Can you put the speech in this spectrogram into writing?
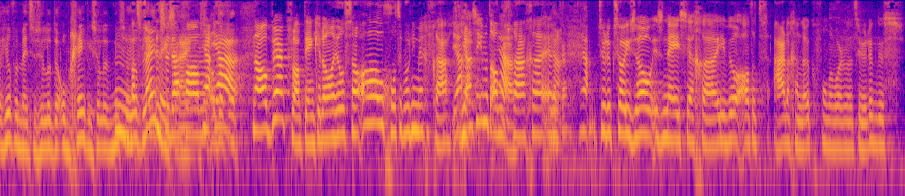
heel veel mensen zullen de omgeving zullen er niet zo heel wat blij vinden mee ze zijn. daarvan? Dat Ja. dat- Nou, op werkvlak denk je dan al heel snel... oh god, ik word niet meer gevraagd. Ja. Gaan ze iemand anders Ja. vragen? En Ja. Ja. natuurlijk sowieso is nee zeggen... je wil altijd aardig en leuk gevonden worden natuurlijk. Dus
